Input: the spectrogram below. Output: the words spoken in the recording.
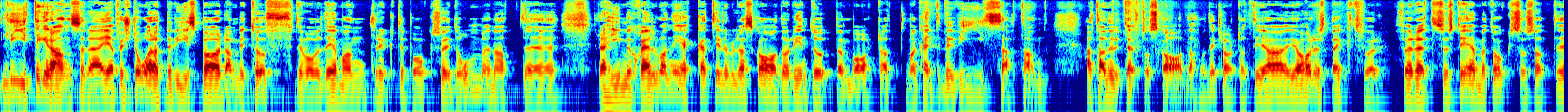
lite grann sådär. Jag förstår att bevisbördan blir tuff. Det var väl det man tryckte på också i domen. Att eh, Rahimi själv har nekat till att vilja skada och det är inte uppenbart att man kan inte bevisa att han, att han är ute efter att skada. Och det är klart att jag, jag har respekt för, för rättssystemet också. Så att, eh,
